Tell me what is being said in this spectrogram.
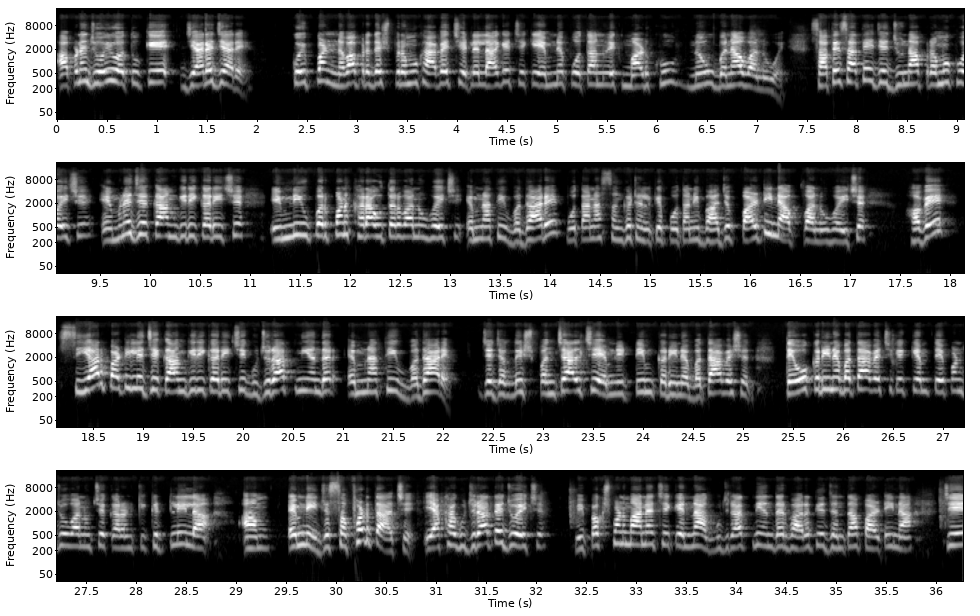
આપણે જોયું હતું કે જ્યારે જ્યારે કોઈ પણ નવા પ્રદેશ પ્રમુખ આવે છે એટલે લાગે છે કે એમને પોતાનું એક માળખું નવું બનાવવાનું હોય. સાથે સાથે જે જૂના પ્રમુખ હોય છે, એમણે જે કામગીરી કરી છે, એમની ઉપર પણ ખરા ઉતરવાનું હોય છે. એમનાથી વધારે પોતાના સંગઠન કે પોતાની ભાજપ પાર્ટીને આપવાનું હોય છે. હવે સી આર પાટીલે જે કામગીરી કરી છે ગુજરાતની અંદર, એમનાથી વધારે જે જગદીશ પંચાલ છે એમની ટીમ કરીને બતાવે છે. તેઓ કરીને બતાવે છે કે કેમ તે પણ જોવાનું છે, કારણ કે કેટલી આમ એમની જે સફળતા છે એ આખા ગુજરાતે જોઈ છે. વિપક્ષ પણ માને છે કે ના, ગુજરાતની અંદર ભારતીય જનતા પાર્ટીના જે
